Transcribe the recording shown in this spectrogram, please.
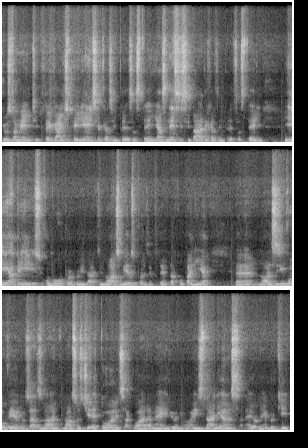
justamente pegar a experiência que as empresas têm, as necessidades que as empresas têm e abrir isso como oportunidade. Nós mesmos, por exemplo, dentro da companhia, eh, nós desenvolvemos as no, nossos diretores agora, né, em reuniões da aliança, né, eu lembro que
